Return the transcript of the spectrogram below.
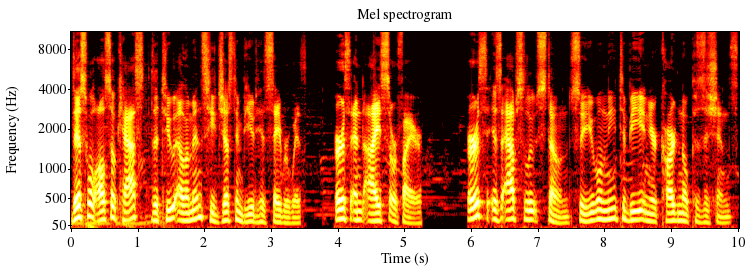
This will also cast the two elements he just imbued his saber with, earth and ice or fire. Earth is absolute stone, so you will need to be in your cardinal positions.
